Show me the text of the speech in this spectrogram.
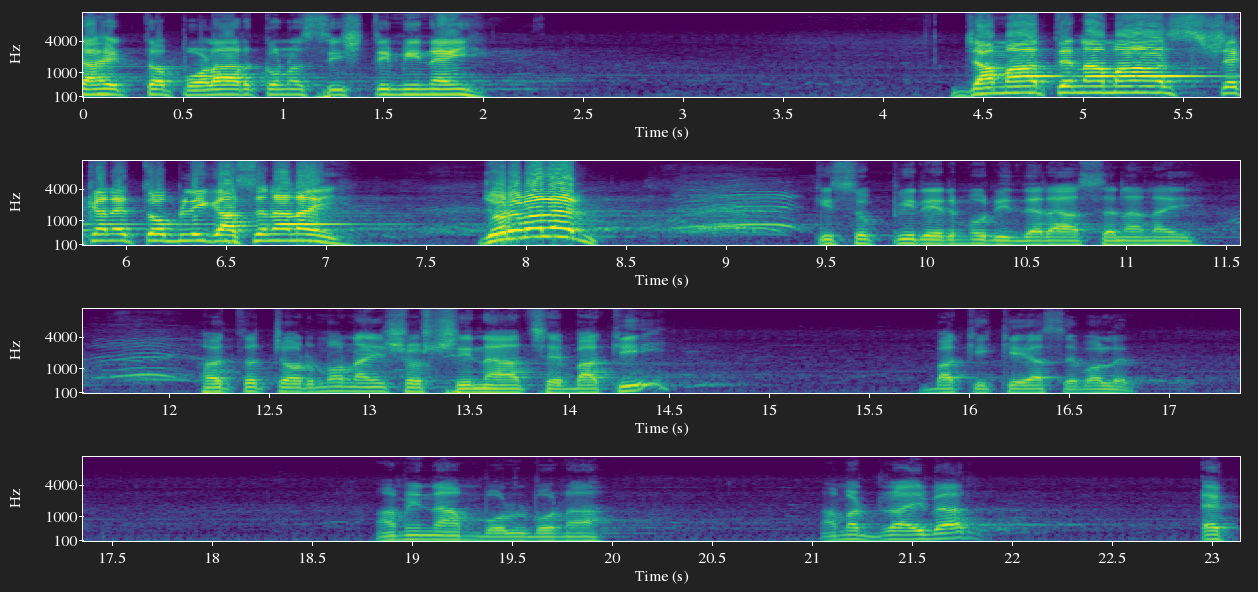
সাহিত্য পড়ার কোনো সিস্টেমই নেই। জামাতে নামাজ সেখানে তবলিগ আছে না নাই? জোরে বলেন। কিছু পীরের মুড়িদেরা আছে না নাই? হয়তো চর্ম নাই শস্যিনা আছে। বাকি? বাকি কে আছে বলেন? আমি নাম বলব না। আমার ড্রাইভার এক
